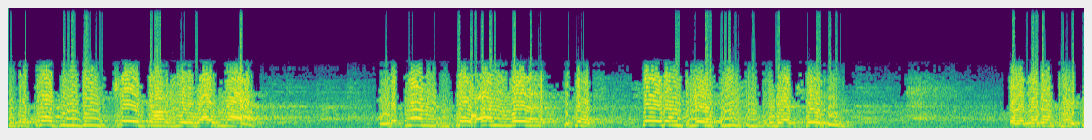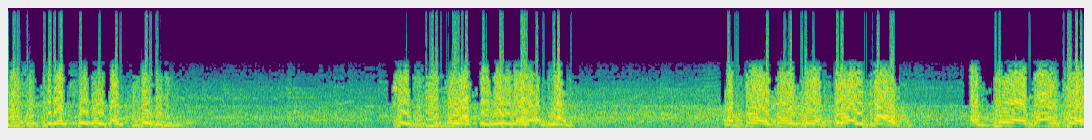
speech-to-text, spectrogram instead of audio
They're protecting these kids out here right now. And the parents are so unaware because they don't pay attention to their children. Or they don't pay attention to their children's activities. Kids sleeping out the window at night. A boy going to a boy's house. A girl going to a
